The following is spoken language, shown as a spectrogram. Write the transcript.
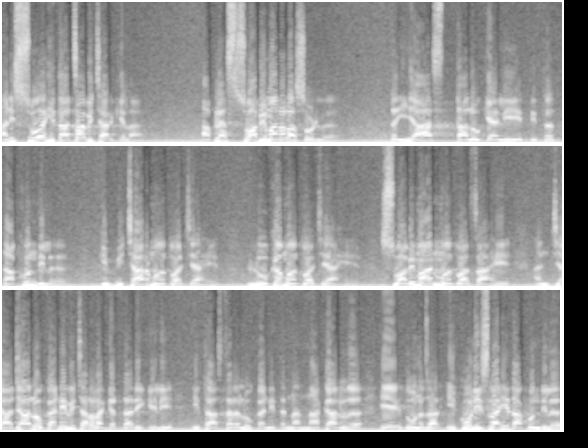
आणि स्वहिताचा विचार केला आपल्या स्वाभिमानाला सोडलं तर याच तालुक्याली तिथं दाखवून दिलं की विचार महत्त्वाचे आहेत लोक महत्त्वाचे आहेत. स्वाभिमान महत्त्वाचा आहे. आणि ज्या ज्या लोकांनी विचाराला गद्दारी केली इथं असणाऱ्या लोकांनी त्यांना नाकारलं हे दोन हजार एकोणीसलाही दाखवून दिलं.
